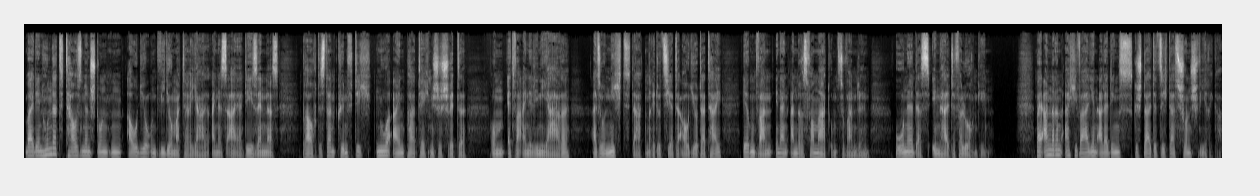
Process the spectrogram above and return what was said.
Bei den hunderttausenden Stunden Audio- und Videomaterial eines ARD-Senders braucht es dann künftig nur ein paar technische Schritte, um etwa eine lineare, also nicht datenreduzierte Audiodatei irgendwann in ein anderes Format umzuwandeln, ohne dass Inhalte verloren gehen. Bei anderen Archivalien allerdings gestaltet sich das schon schwieriger.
